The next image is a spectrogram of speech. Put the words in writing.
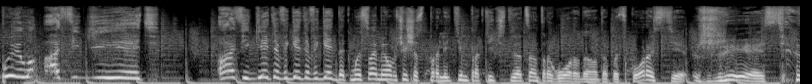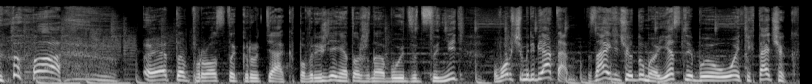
было! Офигеть! Офигеть, офигеть, офигеть! Так мы с вами вообще сейчас пролетим практически до центра города на такой скорости. Жесть! Это просто крутяк. Повреждения тоже надо будет заценить. В общем, ребята, знаете, что я думаю? Если бы у этих тачек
